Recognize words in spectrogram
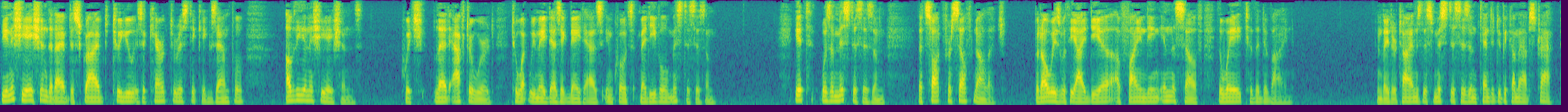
The initiation that I have described to you is a characteristic example of the initiations which led afterward to what we may designate as, in quotes, medieval mysticism. It was a mysticism that sought for self knowledge, but always with the idea of finding in the self the way to the divine. In later times, this mysticism tended to become abstract.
